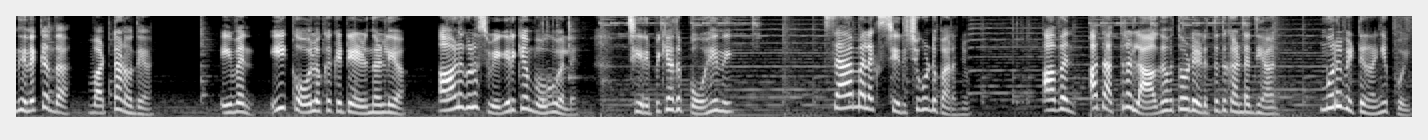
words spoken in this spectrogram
നിനക്കെന്താ? വട്ടാണോ ധ്യാൻ? ഇവൻ ഈ കോലൊക്കെ കെട്ടി എഴുന്നള്ളിയ. ആളുകൾ സ്വീകരിക്കാൻ പോകുമല്ലേ ചിരിപ്പിക്കാതെ പോയേ നീ. സാം അലക്സ് ചിരിച്ചുകൊണ്ട് പറഞ്ഞു. അവൻ അത് അത്ര ലാഘവത്തോടെ എടുത്തത് കണ്ട ധ്യാൻ മുറിവിട്ടിറങ്ങിപ്പോയി.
